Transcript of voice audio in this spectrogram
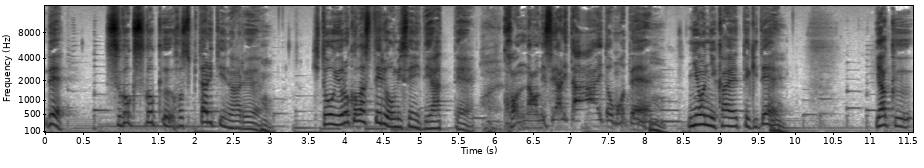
ですごくすごくホスピタリティのある、人を喜ばせているお店に出会って、こんなお店やりたいと思って、日本に帰ってきて、約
